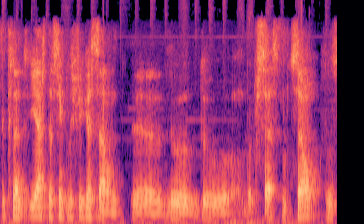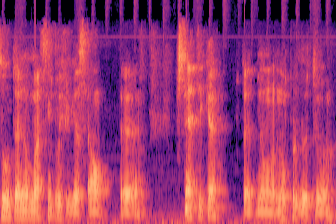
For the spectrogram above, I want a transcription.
portanto, e esta simplificação do, do, do, processo de produção resulta numa simplificação estética, portanto, num, num produto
